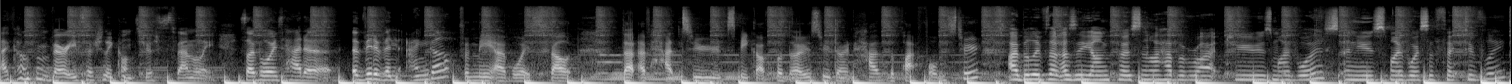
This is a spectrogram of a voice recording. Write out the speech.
I come from a very socially conscious family, so I've always had a, a bit of an anger. For me, I've always felt that I've had to speak up for those who don't have the platforms to. I believe that as a young person I have a right to use my voice and use my voice effectively.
